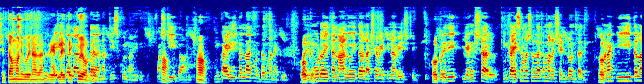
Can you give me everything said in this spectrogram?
చింతామణి పోయినా కానీ రేట్లు అయితే ఎక్కువే ఈతలు ఉన్నాయి. తీసుకున్నా ఇది. ఫస్ట్ ఈత. ఇంకా ఐదు ఈతల దాకా ఉంటుంది మనకి. మూడో ఈత నాలుగో ఈత లక్ష పెట్టినా వేస్ట్ ఇప్పుడు ఇది యంగ్స్టర్. ఇంకా ఐదు సంవత్సరాల దాకా మన షెడ్ ఉంటది. మనకి ఈ ఈతల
